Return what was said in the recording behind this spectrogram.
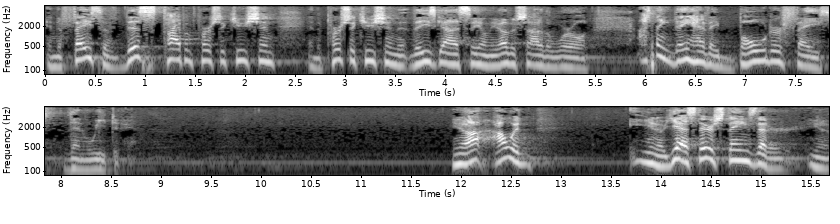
in the face of this type of persecution and the persecution that these guys see on the other side of the world, I think they have a bolder faith than we do. You know, I, I would, you know, yes, there's things that are you know,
